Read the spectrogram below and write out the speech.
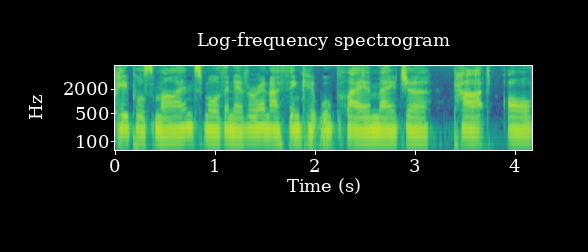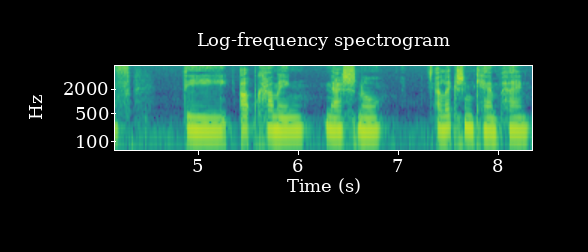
people's minds more than ever, and I think it will play a major part of the upcoming national election campaign.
